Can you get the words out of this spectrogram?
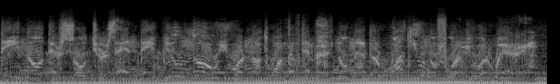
they know their soldiers, and they will know you are not one of them, no matter what uniform you are wearing.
